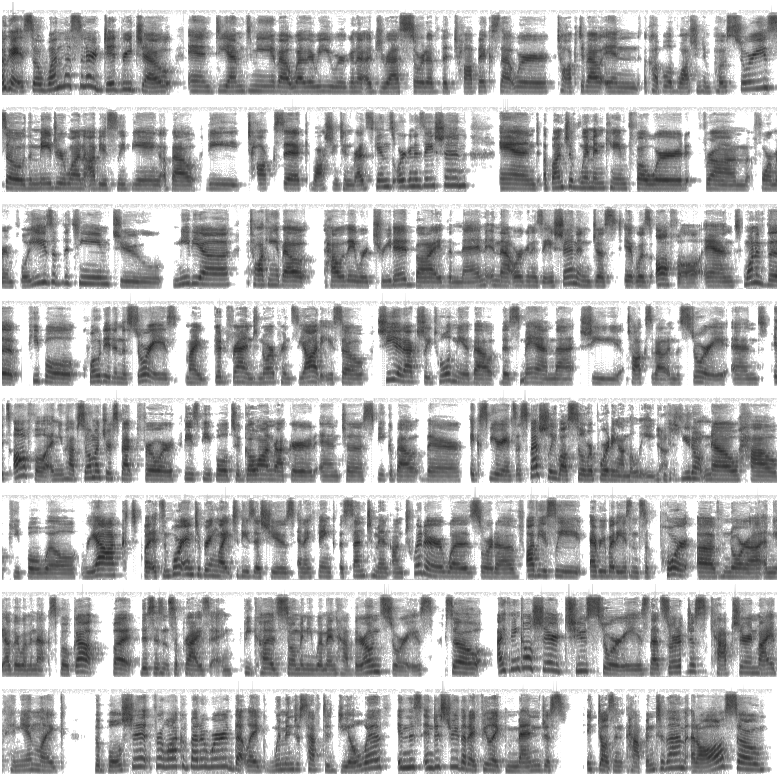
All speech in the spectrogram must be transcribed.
Okay, so one listener did reach out and DM'd me about whether we were going to address sort of the topics that were talked about in a couple of Washington Post stories. So, the major one obviously being about the toxic Washington Redskins organization. And a bunch of women came forward from former employees of the team to media talking about how they were treated by the men in that organization and just it was awful. And one of the people quoted in the stories my good friend nora princiotti. So she had actually told me about this man that she talks about in the story and it's awful. And you have so much respect for these people to go on record and to speak about their experience especially while still reporting on the league Yes. because you don't know how people will react. But it's important to bring light to these issues and i think the sentiment on twitter was sort of obviously everybody is in support of nora and the other women that spoke up but this isn't surprising because so many women have their own stories. So i think i'll share two stories that sort of just capture in my opinion like the bullshit for lack of better word that like women just have to deal with in this industry that i feel like men just it doesn't happen to them at all. So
